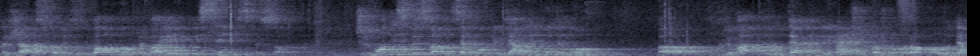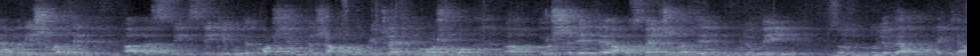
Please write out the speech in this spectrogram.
держава 100% покриває і синій список. Червоний список це покриття не будемо е, покривати ну, декотрі речі кожного року будемо вирішувати, е, скільки- буде коштів в державному бюджеті, можемо е, розширити або зменшувати нульовий, нуль- нульове покриття.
